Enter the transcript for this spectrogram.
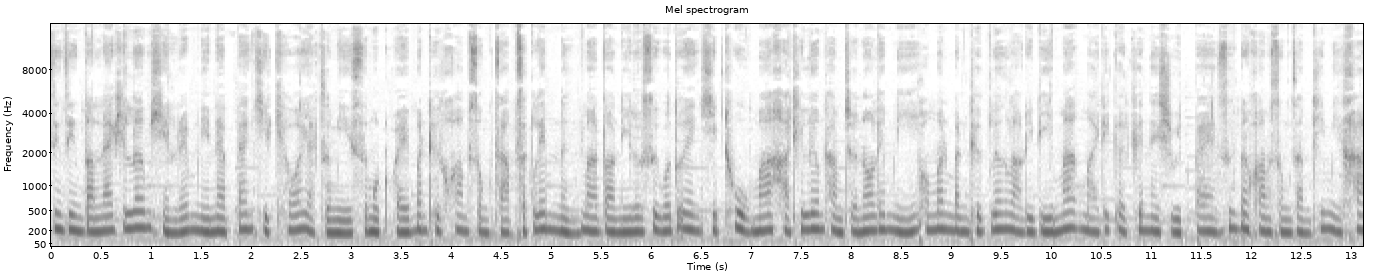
จริงๆ ตอนแรกที่เริ่มเขียนเล่มนี้เนี่ยแป้งคิดแค่ว่าอยากจะมีสมุดไว้บันทึกความทรงจำสักเล่มหนึ่งมาตอนนี้รู้สึกว่าตัวเองคิดถูกมากค่ะที่เริ่มทำ journal เล่มนี้เพราะมันบันทึกเรื่องราวดีๆ มากมายที่เกิดขึ้นในชีวิตแป้ง ซึ่งเป็นความทรงจำที่มีค่า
